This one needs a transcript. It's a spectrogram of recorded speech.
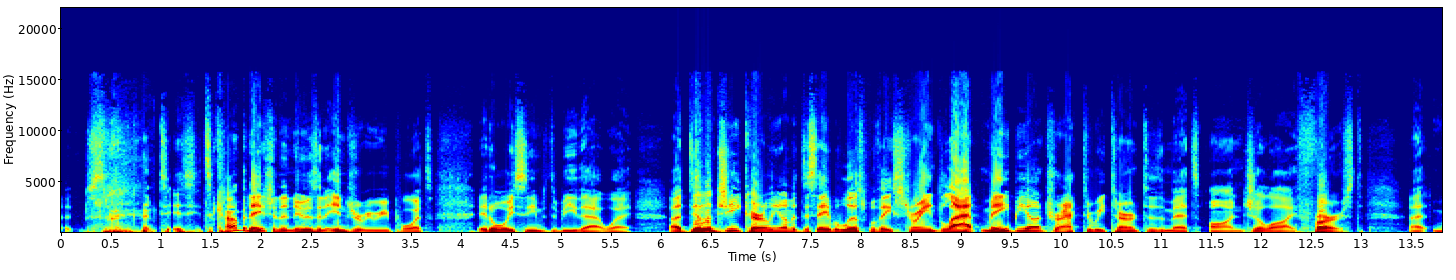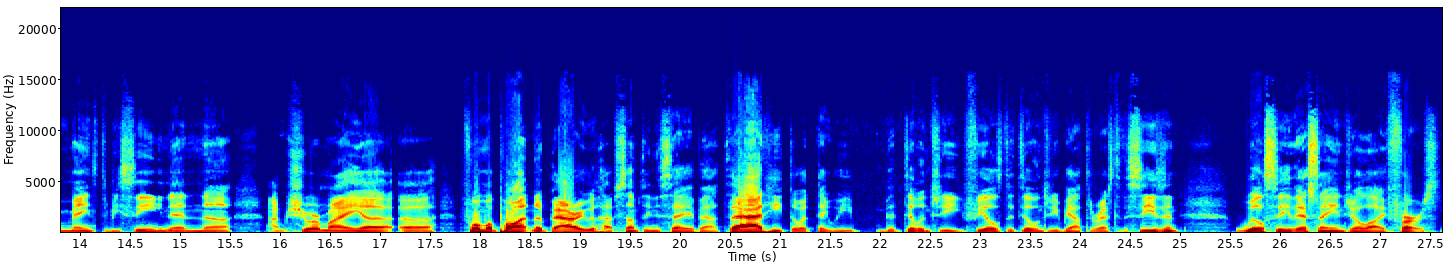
it's a combination of news and injury reports. It always seems to be that way. Uh, Dillon Gee, currently on the disabled list with a strained lat, may be on track to return to the Mets on July 1st. That remains to be seen, and uh, I'm sure my uh, uh former partner Barry will have something to say about that. He thought that we that Dillon Gee feels that Dillon Gee be out the rest of the season. We'll see. They're saying July 1st.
